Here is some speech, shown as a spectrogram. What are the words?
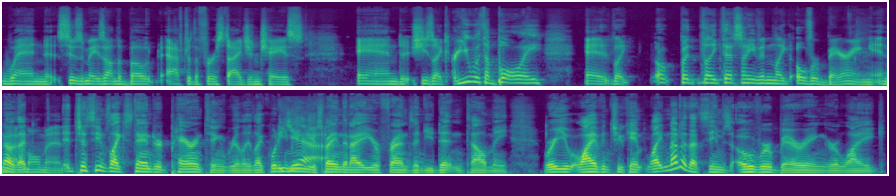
when Suzume is on the boat after the first Daijin chase and she's like, "Are you with a boy?" And like, oh, but like that's not even like overbearing in no, that, that moment. It just seems like standard parenting, really. Like, what do you mean you're spending the night at your friends and you didn't tell me? Where you? Why haven't you came? Like, none of that seems overbearing or like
